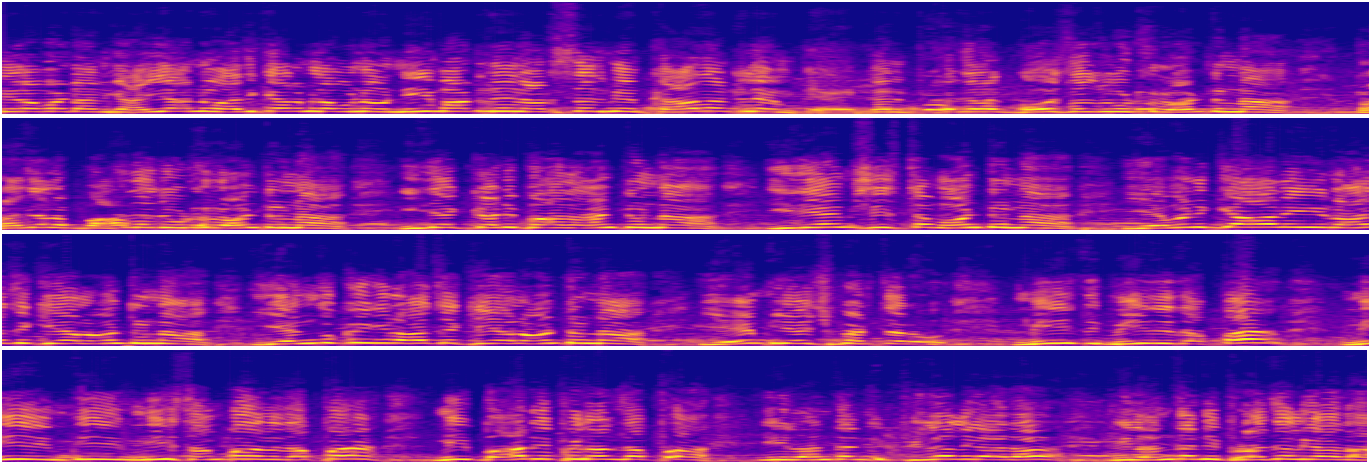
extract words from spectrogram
నిలబడడానికి అయ్యా నువ్వు అధికారంలో ఉన్నావు నీ మాట నేను నడుస్తుంది మేము కాదంటలేం. కానీ ప్రజల గోస చూడరు అంటున్నా ప్రజల బాధ చూడరు అంటున్నా ఇదెక్కడి బాధ అంటున్నా ఇదేం సిస్టమ్ అంటున్నా ఎవరికి కావాలి ఈ రాజకీయాలు అంటున్నా ఎందుకు ఈ రాజకీయాలు అంటున్నా ఏం చేసి పెడతారు? మీది మీది తప్ప మీ మీ మీ సంపాదన తప్ప మీ భార్య పిల్లలు తప్ప వీళ్ళందరినీ పిల్లలు కాదా? వీళ్ళందరినీ ప్రజలు కాదా?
